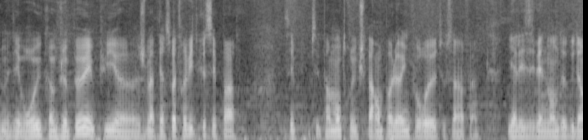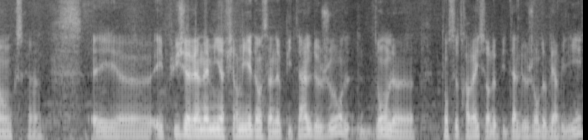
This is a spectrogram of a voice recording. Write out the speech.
je me débrouille comme je peux et puis euh, je m'aperçois très vite que c'est pas c'est pas mon truc. Je pars en Pologne pour eux, tout ça. Enfin, il y a les événements de Gdansk. Et, euh, et puis j'avais un ami infirmier dans un hôpital de jour, dont, le, dont ce travail sur l'hôpital de jour d'Aubervilliers.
